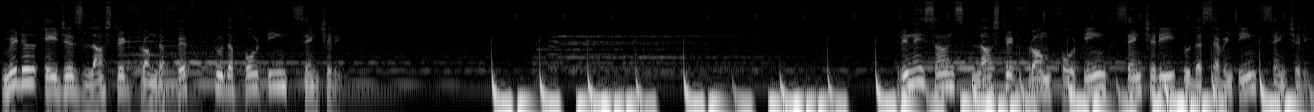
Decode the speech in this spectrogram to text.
Middle Ages lasted from the 5th to the 14th century. Renaissance lasted from 14th century to the 17th century.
